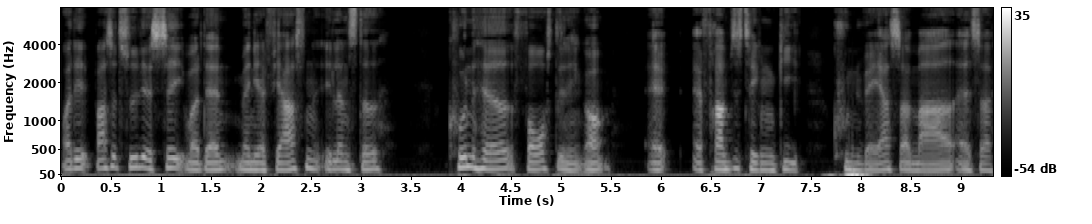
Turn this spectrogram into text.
Og det er bare så tydeligt at se, hvordan man i 70'erne et eller andet sted kun havde forestilling om, at, at fremtidsteknologi kunne være så meget. Altså,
